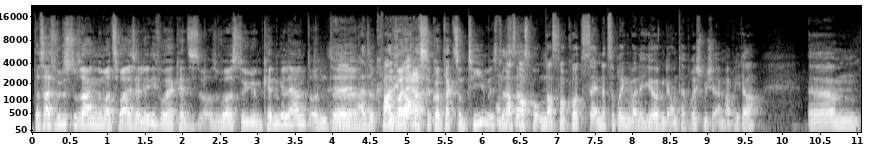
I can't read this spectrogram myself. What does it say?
das heißt, würdest du sagen, Nummer zwei ist erledigt? Woher kennst du, also wo hast du Jürgen kennengelernt? Und äh, Äh, also quasi wie war der darum- erste Kontakt zum Team? Ist Um das das, das? noch, um das noch kurz zu Ende zu bringen, weil der Jürgen, der unterbricht mich ja immer wieder. Ähm,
